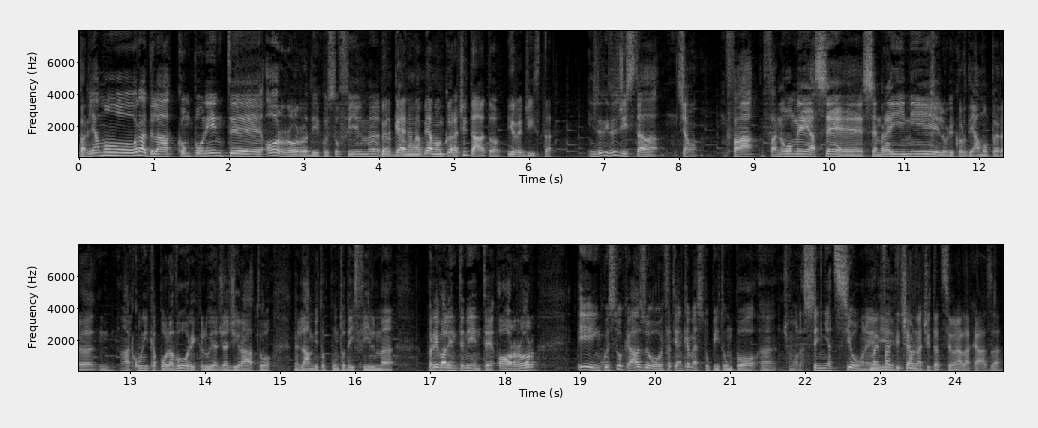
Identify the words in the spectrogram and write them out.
Parliamo ora della componente horror di questo film. Perché non abbiamo ancora citato il regista. Il regista, diciamo, fa, fa nome a sé, Sam Raimi, lo ricordiamo per mm, alcuni capolavori che lui ha già girato nell'ambito appunto dei film prevalentemente horror. E in questo caso, infatti, anche a me ha stupito un po' eh, diciamo, l'assegnazione. Ma di- infatti c'è una citazione alla casa.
